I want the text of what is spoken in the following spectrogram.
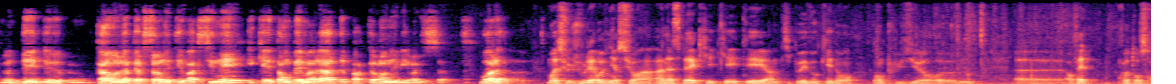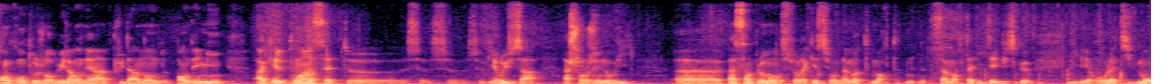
de, quand la personne était vaccinée et qui est tombée malade par coronavirus. Voilà. Moi, je voulais revenir sur un, aspect qui, a été un petit peu évoqué dans, plusieurs... Euh, euh, en fait, quand on se rend compte aujourd'hui, là on est à plus d'un an de pandémie, à quel point cette, ce, virus a, changé nos vies. pas simplement sur la question de, sa mortalité, puisque il est relativement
